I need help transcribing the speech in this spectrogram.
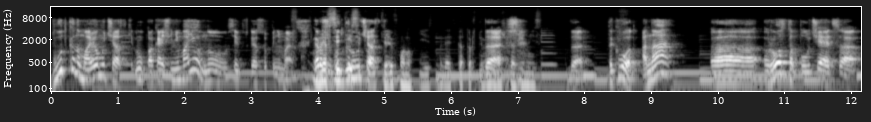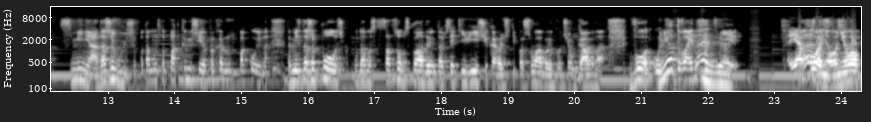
Будка на моем участке. Ну, пока еще не моем, но все, кажется, понимают. Короче, будка на участке. телефонов есть, блядь, которые ты да. Да. Так вот, она э, ростом получается с меня, даже выше, потому что под крышей я прохожу спокойно. Там есть даже полочка, куда мы с отцом складываем там всякие вещи, короче, типа швабры и прочего говна. Вот, у нее двойная дверь. Я Подожди, понял, у него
